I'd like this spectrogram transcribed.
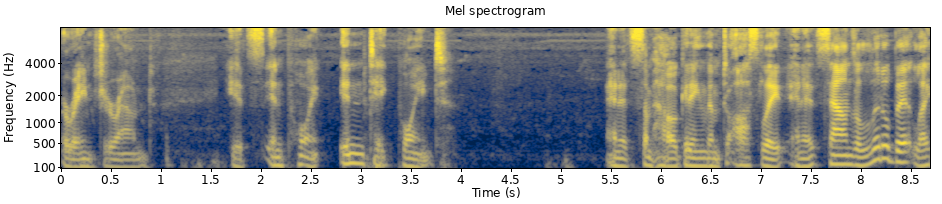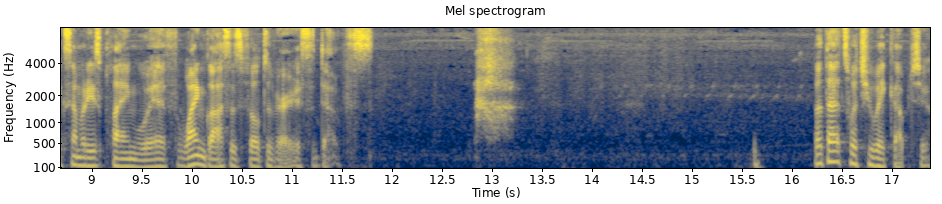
arranged around its in point, intake point and it's somehow getting them to oscillate and it sounds a little bit like somebody's playing with wine glasses filled to various depths But that's what you wake up to.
